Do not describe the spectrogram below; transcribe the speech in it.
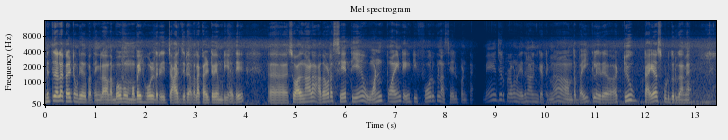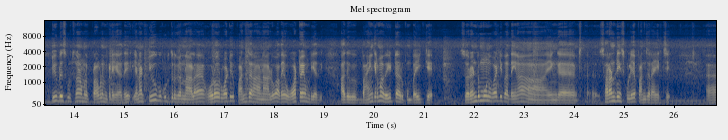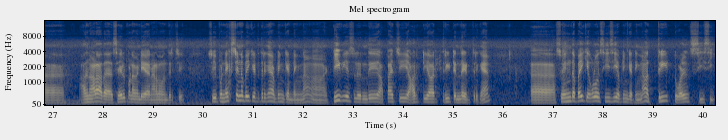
மித்ததெல்லாம் கழட்ட முடியாது பார்த்தீங்களா? அந்த போபோ மொபைல் ஹோல்டரு சார்ஜரு அதெல்லாம் கழட்டவே முடியாது. ஸோ அதனால் அதோட சேர்த்தியே ஒன் பாயிண்ட் எயிட்டி ஃபோருக்கு நான் சேல் பண்ணிட்டேன். மேஜர் ப்ராப்ளம் எதனாலன்னு கேட்டிங்கன்னா அந்த பைக்கில் டியூப் டயர்ஸ் கொடுத்துருக்காங்க. டியூப்லெஸ் கொடுத்துருந்தா நம்மளுக்கு ப்ராப்ளம் கிடையாது. ஏன்னா டியூப் கொடுத்துருக்கறனால ஒரு ஒரு வாட்டியும் பஞ்சர் ஆனாலும் அதை ஓட்டவே முடியாது. அது பயங்கரமாக வெயிட்டாக இருக்கும் பைக்கு ஸோ ரெண்டு மூணு வாட்டி பார்த்தீங்கன்னா எங்கள் சரௌண்டிங்ஸ்குள்ளேயே பஞ்சர் ஆயிடுச்சு அதனால் அதனால அதை சேல் பண்ண வேண்டிய நிலமை வந்துருச்சு. ஸோ இப்போ நெக்ஸ்ட் என்ன பைக் எடுத்திருக்கேன் அப்படின்னு கேட்டிங்கன்னா டிவிஎஸ்லேருந்து அப்பாச்சி ஆர்டிஆர் த்ரீ டென் தான் எடுத்திருக்கேன். ஸோ இந்த பைக் எவ்வளோ சிசி அப்படின்னு கேட்டிங்கன்னா த்ரீ டுவெல் சிசி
